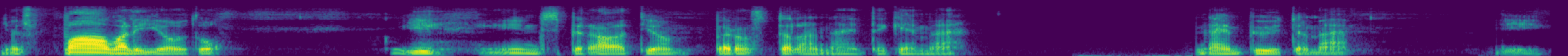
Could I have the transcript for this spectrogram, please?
Jos Paavali joutui inspiraation perusteella näin tekemään, näin pyytämään, niin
